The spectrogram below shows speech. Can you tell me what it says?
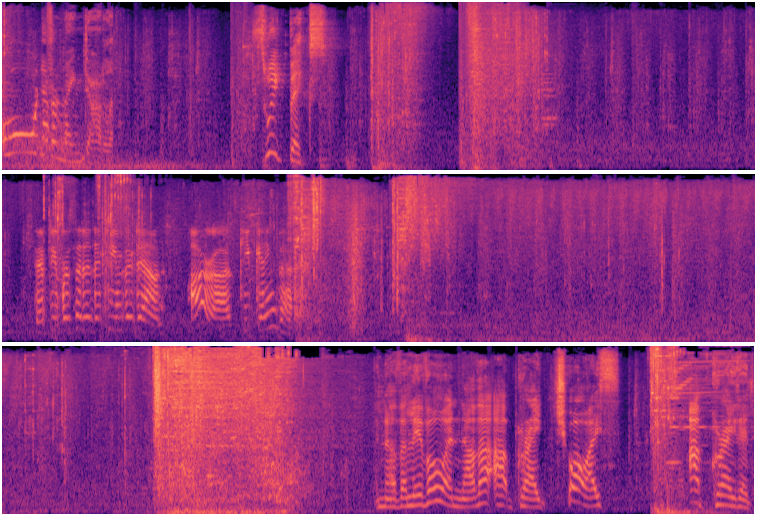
Oh, never mind, darling. Sweet bix. keep getting better. Another level, another upgrade. Choice. Upgraded.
